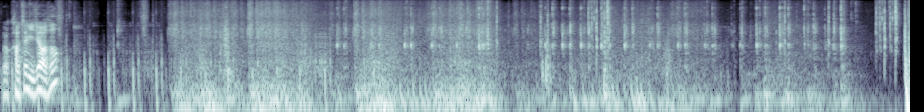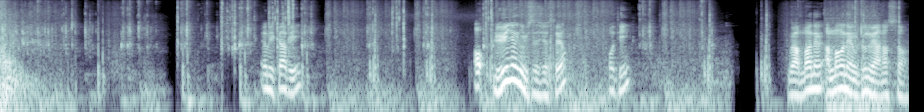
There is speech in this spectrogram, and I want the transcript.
왜 갑자기 이제 와서? 음이 까비 어? 류인 형님 있으셨어요? 어디? 왜안 막네, 안 막네 눈왜 안 왔어?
